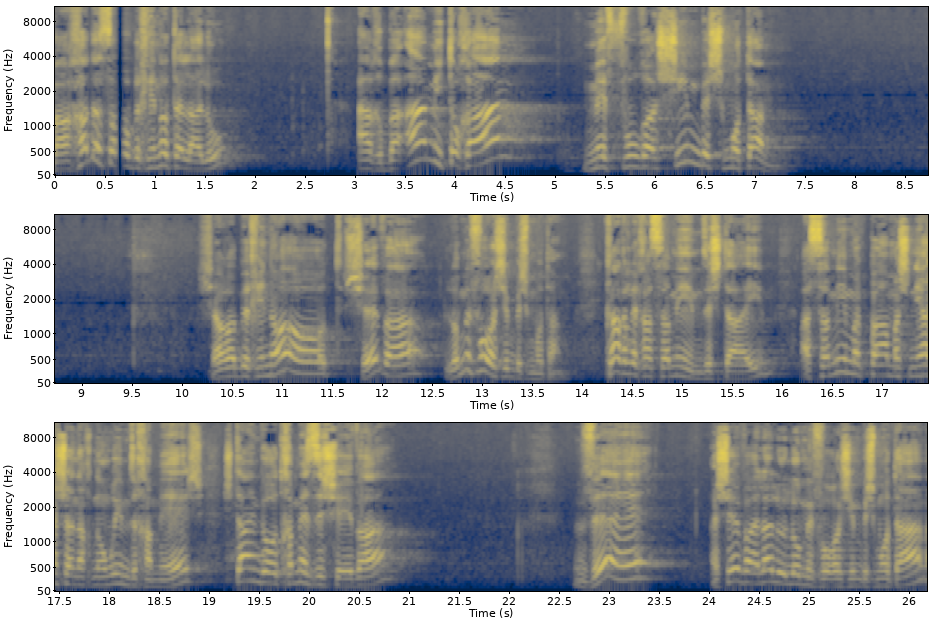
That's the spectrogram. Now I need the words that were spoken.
ב-11 בחינות הללו, ארבעה מתוכם מפורשים בשמותם. שאר הבחינות, שבע, לא מפורשים בשמותם. קח לך סמים זה שתיים, הסמים הפעם השנייה שאנחנו אומרים זה חמש, שתיים ועוד חמש זה שבע, והשבע הללו לא מפורשים בשמותם,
